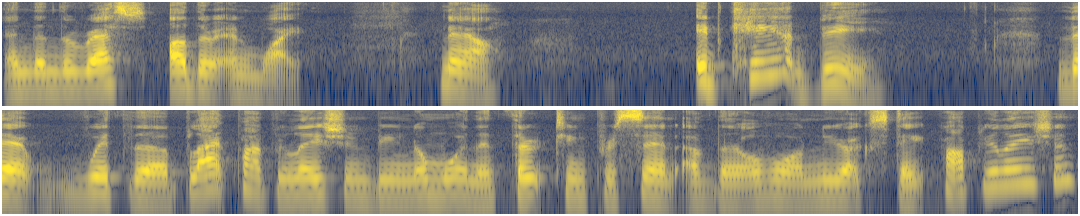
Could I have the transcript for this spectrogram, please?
and then the rest other and white. Now, it can't be that with the black population being no more than 13% of the overall New York State population,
